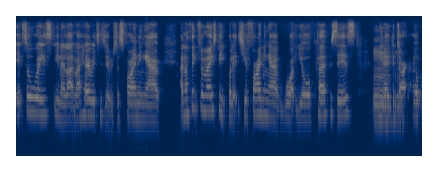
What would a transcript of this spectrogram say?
it's always, you know, like my heritage, it was just finding out. And I think for most people, it's you're finding out what your purpose is, mm-hmm. you know, the mm-hmm. your,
